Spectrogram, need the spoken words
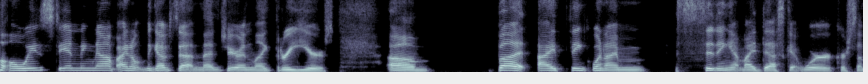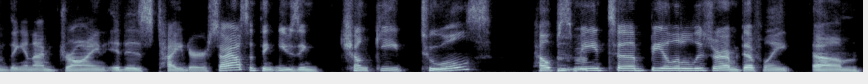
always standing up. I don't think I've sat in that chair in like three years. Um, but I think when I'm sitting at my desk at work or something and I'm drawing, it is tighter. So I also think using chunky tools helps Mhm. me to be a little looser. I'm definitely um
